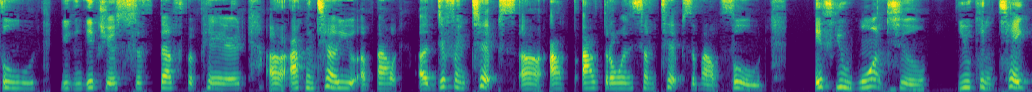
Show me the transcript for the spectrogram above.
food. You can get your stuff prepared. Uh, I can tell you about uh, different tips. Uh, I'll, I'll throw in some tips about food. If you want to, you can take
